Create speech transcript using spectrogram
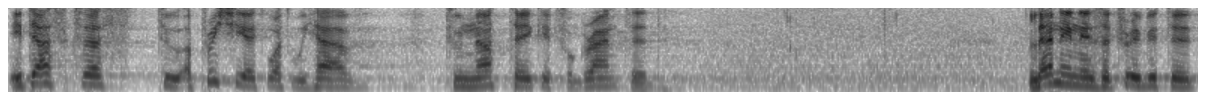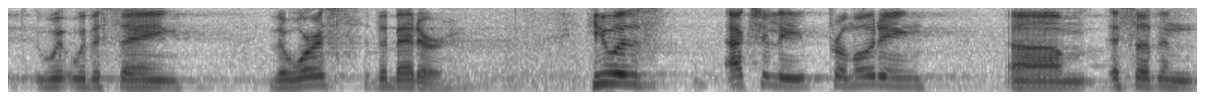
It asks us to appreciate what we have, to not take it for granted. Lenin is attributed with, with the saying, the worse, the better. He was actually promoting um, a certain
